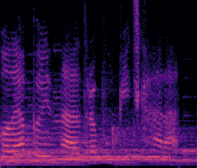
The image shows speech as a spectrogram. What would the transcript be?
Vou lá apanhar, dropa o beat, caralho.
